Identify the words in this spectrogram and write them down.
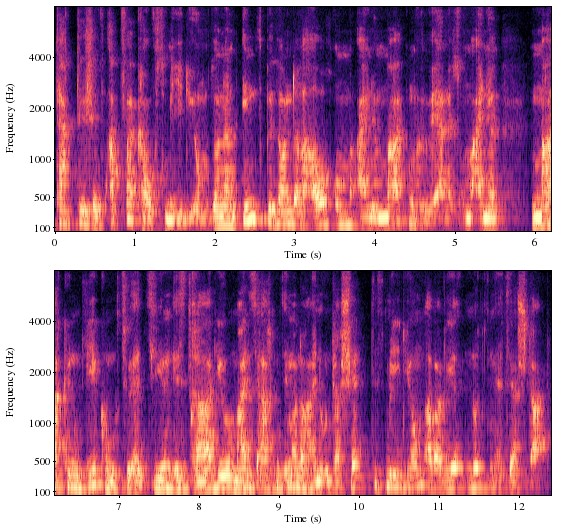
taktisches Abverkaufsmedium, sondern insbesondere auch um eine Markenawareness, um eine Markenwirkung zu erzielen, ist Radio meines Erachtens immer noch ein unterschätztes Medium, aber wir nutzen es sehr stark.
